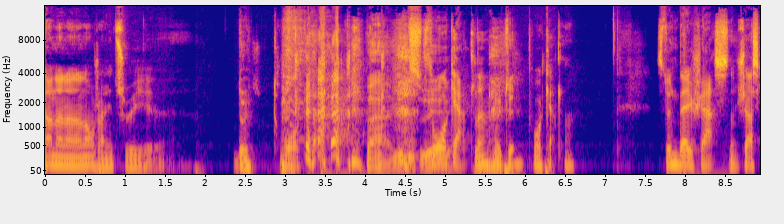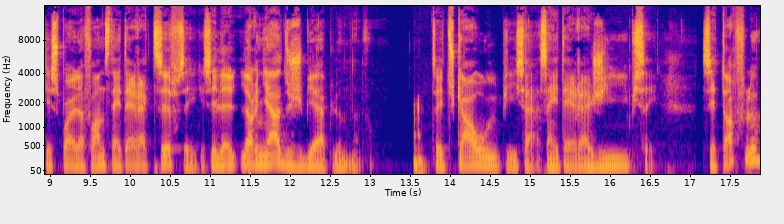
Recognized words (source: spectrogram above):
Non, non, non, non, non, j'en ai tué euh, Deux. trois, Ah, mais tu trois, quatre, là. OK. Trois, quatre, là. C'est une belle chasse. Une chasse qui est super le fun. C'est interactif. C'est, l'orignal du gibier à plume, dans le fond. Tu sais, tu caules, puis ça, ça interagit, puis c'est, c'est tough, là.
